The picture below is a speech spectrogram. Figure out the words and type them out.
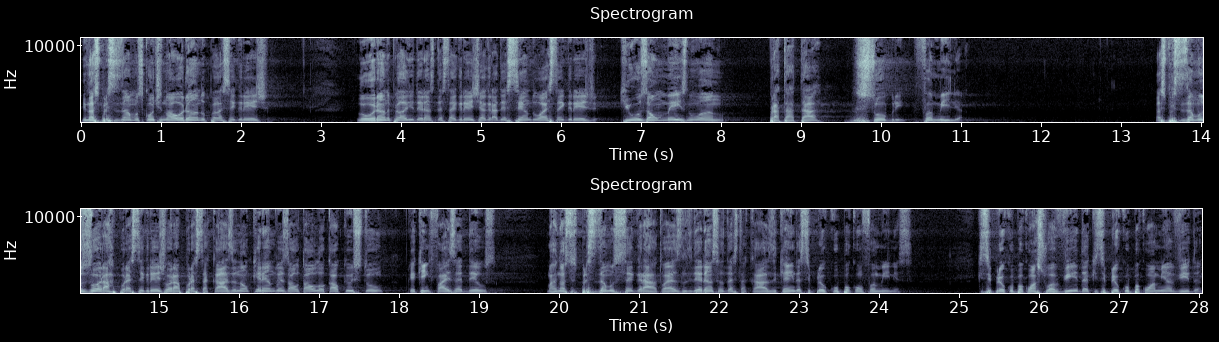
E nós precisamos continuar orando pela essa igreja orando pela liderança dessa igreja e agradecendo a essa igreja, que usa um mês no ano para tratar sobre família. Nós precisamos orar por essa igreja, orar por essa casa, não querendo exaltar o local que eu estou, porque quem faz é Deus. Mas nós precisamos ser gratos às lideranças desta casa que ainda se preocupam com famílias, que se preocupam com a sua vida, que se preocupam com a minha vida,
